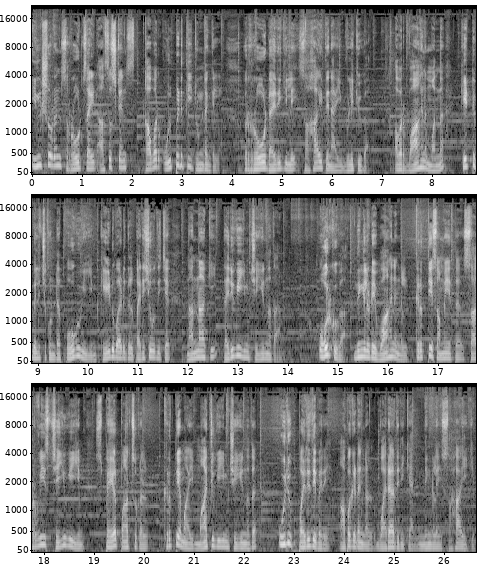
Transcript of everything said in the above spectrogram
insurance road side assistance cover ഉൾപ്പെടുത്തിയിട്ടുണ്ടെങ്കിൽ റോഡ് അരികിലെ സഹായത്തിനായി വിളിക്കുക. അവർ വാഹനം വന്ന് കെട്ടിവലിച്ചുകൊണ്ട് പോകുകയും കേടുപാടുകൾ പരിശോധിച്ച് നന്നാക്കി തരുകയും ചെയ്യുന്നതാണ്. ഓർക്കുക നിങ്ങളുടെ വാഹനങ്ങൾ കൃത്യസമയത്ത് സർവീസ് ചെയ്യുകയും സ്പെയർ പാർട്സുകൾ കൃത്യമായി മാറ്റുകയും ചെയ്യുന്നത് ഒരു പരിധിവരെ അപകടങ്ങൾ വരാതിരിക്കാൻ നിങ്ങളെ സഹായിക്കും.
